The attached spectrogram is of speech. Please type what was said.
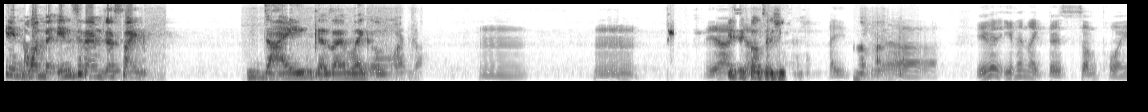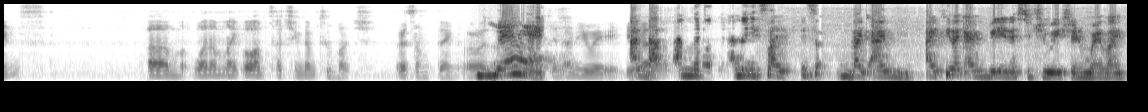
in on the inside, I'm just like dying because I'm like, oh my god, Mm. Yeah. Physical touching. I yeah. Even even like there's some points um when I'm like, oh I'm touching them too much or something. Or Yeah. in any way. And that and then, and then it's like it's like I I feel like I've been in a situation where like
